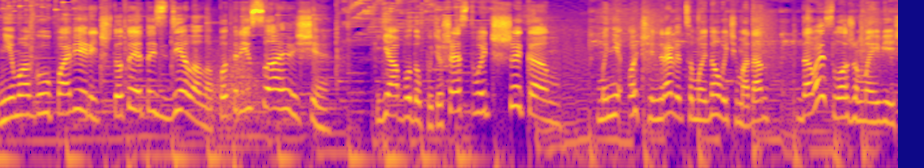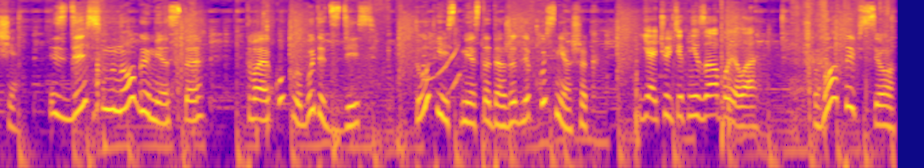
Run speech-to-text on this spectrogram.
Не могу поверить, что ты это сделала. Потрясающе. Я буду путешествовать шиком. Мне очень нравится мой новый чемодан. Давай сложим мои вещи. Здесь много места. Твоя кукла будет здесь. Тут есть место даже для вкусняшек. Я чуть их не забыла. Вот и все.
